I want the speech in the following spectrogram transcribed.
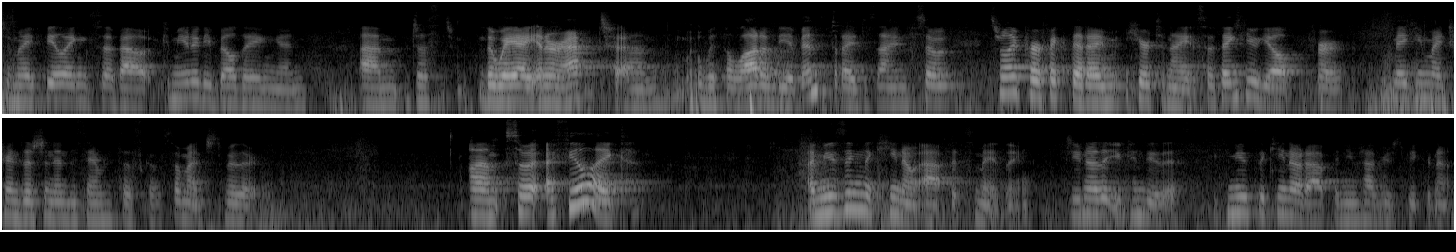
to my feelings about community building and um, just the way I interact um, with a lot of the events that I designed. So it's really perfect that I'm here tonight. So thank you, Yelp, for making my transition into San Francisco so much smoother. Um, so I feel like I'm using the Keynote app. It's amazing. Do you know that you can do this? You can use the Keynote app and you have your speaker notes.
